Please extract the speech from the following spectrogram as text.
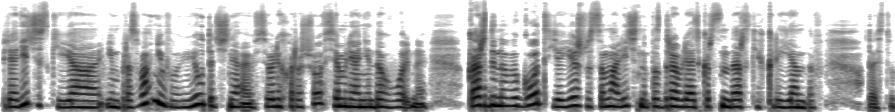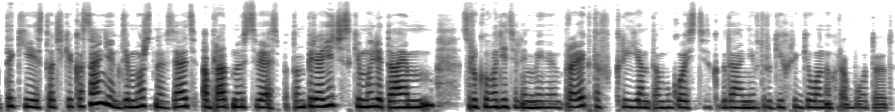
Периодически я им прозваниваю и уточняю, все ли хорошо, всем ли они довольны. Каждый Новый год я езжу сама лично поздравлять краснодарских клиентов. То есть вот такие есть точки касания, где можно взять обратную связь. Потом периодически мы летаем с руководителями проектов клиентам в гости, когда они в других регионах работают.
